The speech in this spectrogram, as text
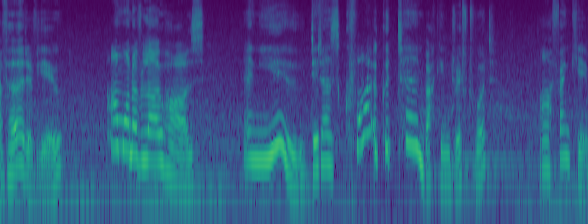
I've heard of you. I'm one of Lohar's, and you did us quite a good turn back in Driftwood. I thank you.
